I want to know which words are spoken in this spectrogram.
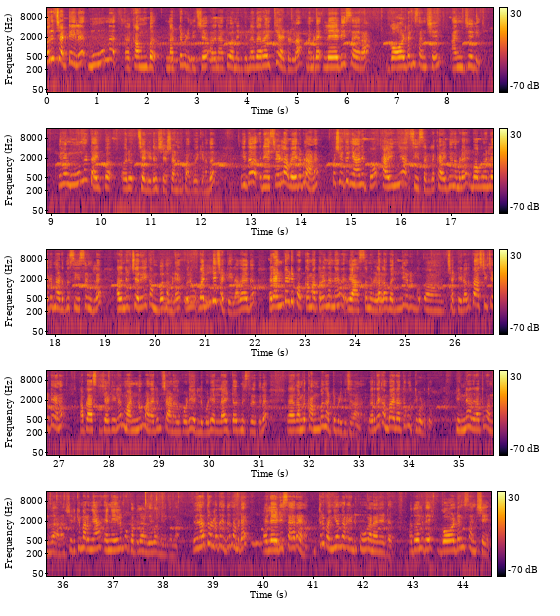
ഒരു ചട്ടിയിൽ മൂന്ന് കമ്പ് നട്ടുപിടിപ്പിച്ച് അതിനകത്ത് വന്നിരിക്കുന്ന വെറൈറ്റി ആയിട്ടുള്ള നമ്മുടെ lady Saira golden sunshine Anjali. ഇങ്ങനെ മൂന്ന് ടൈപ്പ് ഒരു ചെടിയുടെ വിശേഷമാണ് ഇത് പങ്കുവയ്ക്കുന്നത്. ഇത് നേച്ചറിൽ അവൈലബിൾ ആണ്. പക്ഷേ ഇത് ഞാനിപ്പോൾ കഴിഞ്ഞ സീസണിൽ കഴിഞ്ഞ നമ്മുടെ ബോഗമിലേക്ക് നടന്ന സീസണിൽ അതിന്റെ ഒരു ചെറിയ കമ്പ് നമ്മുടെ ഒരു വലിയ ചട്ടിയിൽ അതായത് രണ്ടടി പൊക്കം അത്രയും തന്നെ വ്യാസമുള്ള വലിയൊരു ചട്ടിയിൽ അത് പ്ലാസ്റ്റിക് ചട്ടിയാണ്. ആ പ്ലാസ്റ്റിക് ചട്ടിയിൽ മണ്ണും മണലും ചാണകപ്പൊടി എല്ലുപൊടി എല്ലാം ഇട്ട ഒരു മിശ്രിതത്തിൽ നമ്മൾ കമ്പ് നട്ടുപിടിപ്പിച്ചതാണ്. വെറുതെ കമ്പ് അതിനകത്ത് കുത്തി കൊടുത്തു. പിന്നെ അതിനകത്ത് വന്നതാണ്. ശരിക്കും പറഞ്ഞാൽ എന്നയിലും പൊക്കത്തിലാണ് ഇത് വന്നിരിക്കുന്നത് ഇതിനകത്തുള്ളത് ഇത് നമ്മുടെ ലേഡീസ് ഹെയറാണ്. ഇത്തിരി ഭംഗിയാന്ന് പറയാം എന്റെ പൂ കാണാനായിട്ട്. അതുപോലെ ഇതേ ഗോൾഡൻ സൺഷൈൻ.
